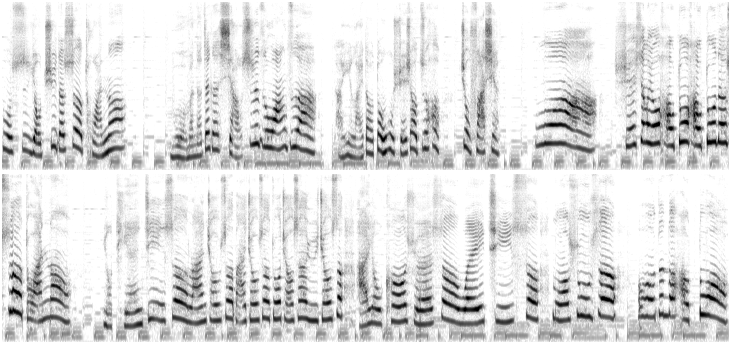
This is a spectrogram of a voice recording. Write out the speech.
或是有趣的社团呢。我们的这个小狮子王子啊，他一来到动物学校之后，就发现，哇，学校有好多好多的社团呢，有田径社、篮球社、排球社、桌球社、羽球社，还有科学社、围棋社、魔术社，哇，真的好多！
